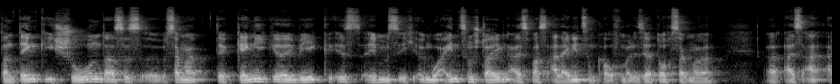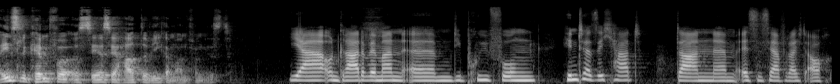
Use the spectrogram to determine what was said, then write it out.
dann denke ich schon, dass es, äh, sagen wir, der gängige Weg ist, eben sich irgendwo einzusteigen, als was alleine zum Kaufen, weil es ja doch, sagen wir, äh, als Einzelkämpfer ein sehr, sehr harter Weg am Anfang ist. Ja, und gerade wenn man ähm, die Prüfung hinter sich hat, dann ähm, ist es ja vielleicht auch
